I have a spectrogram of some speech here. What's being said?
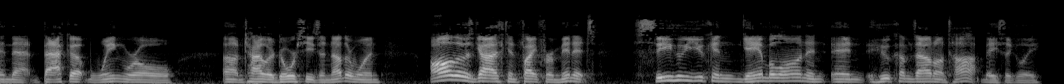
in that backup wing role. Um, Tyler Dorsey's another one. All those guys can fight for minutes. See who you can gamble on and, and who comes out on top, basically.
